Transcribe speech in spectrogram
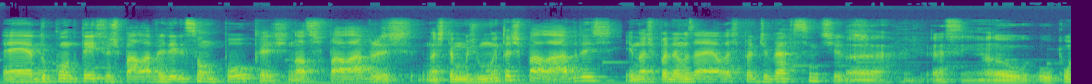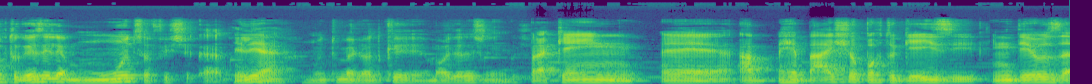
é, do contexto, as palavras dele são poucas. Nossas palavras, nós temos muitas palavras e nós podemos usar elas para diversos sentidos. É, é assim, o, o, português ele é muito sofisticado. Ele é. Muito melhor do que a maioria das línguas. Para quem é, a, rebaixa o português e endeusa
